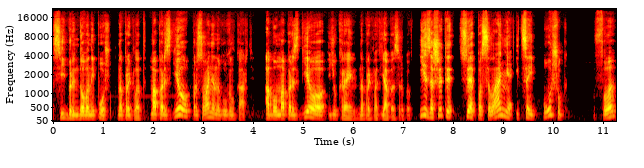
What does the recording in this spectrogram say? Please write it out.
свій брендований пошук. Наприклад, Mappers.geo просування на Google карті. Або Mappers.geo Ukraine, наприклад, я би зробив. І зашити це посилання і цей пошук в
